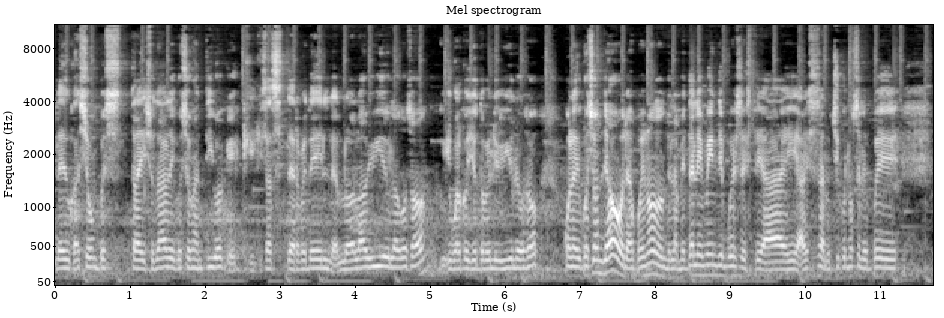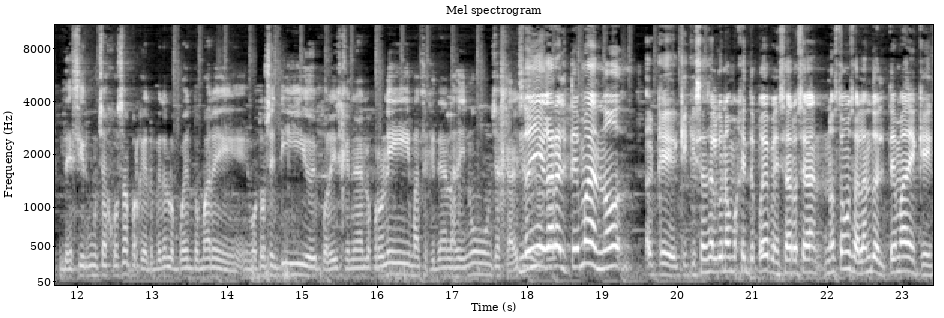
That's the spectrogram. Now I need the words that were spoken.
la educación pues tradicional, la educación antigua, que, quizás de repente lo, lo ha vivido y lo ha gozado, igual que yo también lo gozado, con la educación de ahora, pues no, donde lamentablemente pues este hay- a veces a los chicos no se les puede decir muchas cosas porque de repente lo pueden tomar en, en otro sentido y por ahí se generan los problemas, se generan las denuncias, que a veces No llegar al tema, ¿no? Que, que quizás alguna gente puede pensar, o sea, no estamos hablando del tema de que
